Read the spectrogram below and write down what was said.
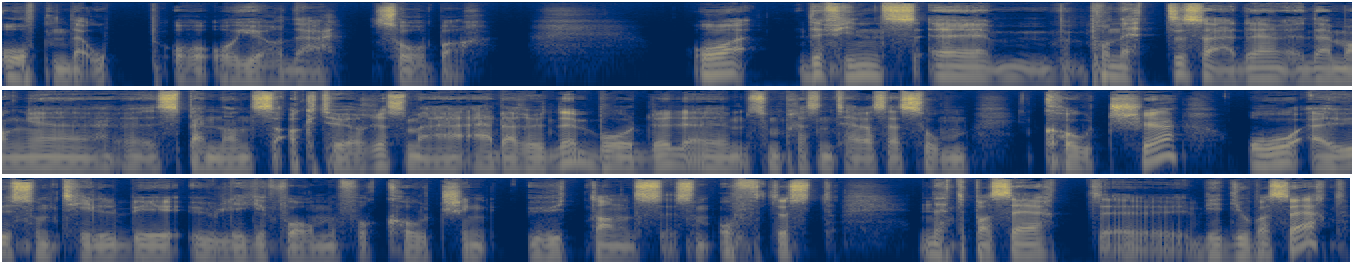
åpne deg opp og, og gjøre deg sårbar. Og det finnes eh, På nettet så er det, det er mange eh, spennende aktører som er, er der ute, både eh, som presenterer seg som coacher, og òg som tilbyr ulike former for coaching-utdannelse, som oftest nettbasert, eh, videobasert.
